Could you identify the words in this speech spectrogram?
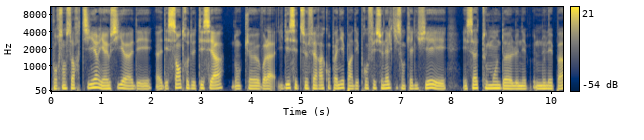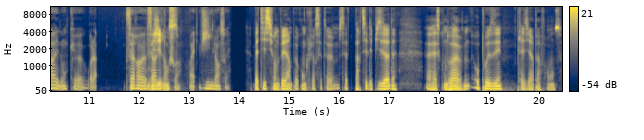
pour s'en sortir. Il y a aussi euh, des, des, centres de TCA, donc voilà, l'idée c'est de se faire accompagner par des professionnels qui sont qualifiés et, et ça, tout le monde le ne l'est pas et donc voilà, faire, faire les bons choix. Ouais, vigilance, ouais. Baptiste, si on devait un peu conclure cette, cette partie de l'épisode, est-ce qu'on doit opposer Plaisir et performance.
